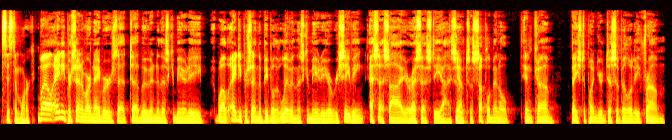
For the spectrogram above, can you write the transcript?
system work? Well, 80% of our neighbors that uh, move into this community, well, 80% of the people that live in this community are receiving SSI or SSDI. So Yeah. it's a supplemental income based upon your disability from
